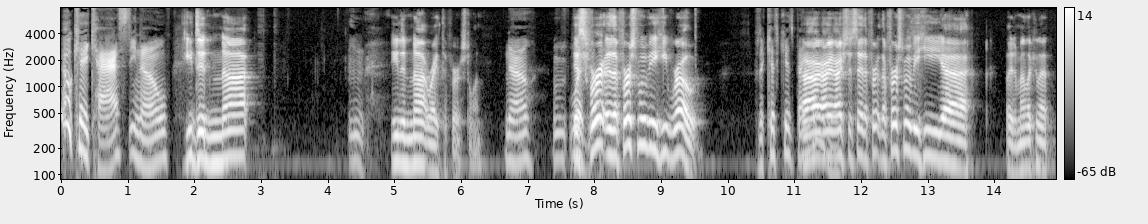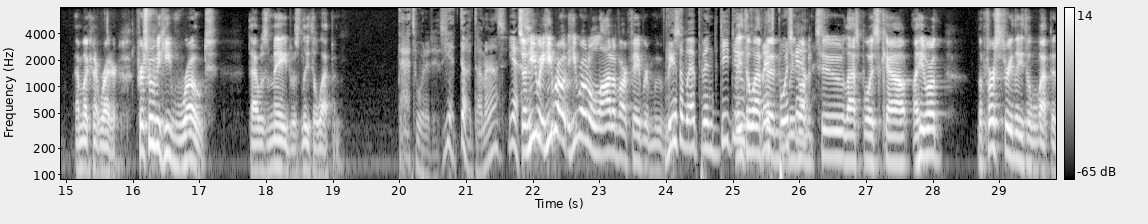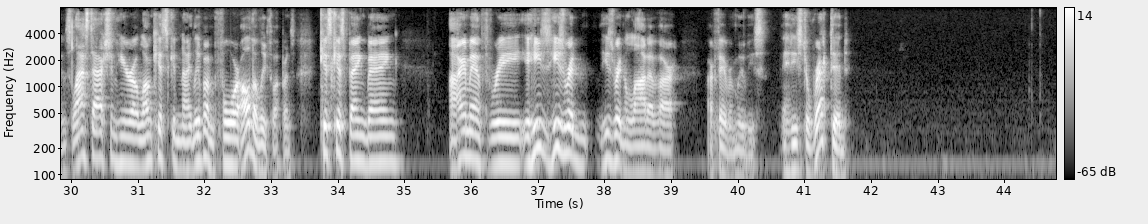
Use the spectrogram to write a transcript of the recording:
okay cast, you know. He did not. He did not write the first one. No, what, His fir- the first movie he wrote. was it Kiss Kiss Bang? Uh? I, I should say the first the first movie he. Uh, wait, am I looking at? I'm looking at writer. First movie he wrote that was made was Lethal Weapon. That's what it is. Yeah, duh, dumbass. Yes. So he he wrote he wrote a lot of our favorite movies. Lethal Weapon. Did he do Lethal Last Weapon, Boy Lethal Scout? Weapon Two, Last Boy Scout. Uh, he wrote the first three Lethal Weapons, Last Action Hero, Long Kiss Goodnight, Lethal Weapon Four, all the Lethal Weapons, Kiss Kiss Bang Bang, Iron Man Three. He's he's written he's written a lot of our our favorite movies, and he's directed.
